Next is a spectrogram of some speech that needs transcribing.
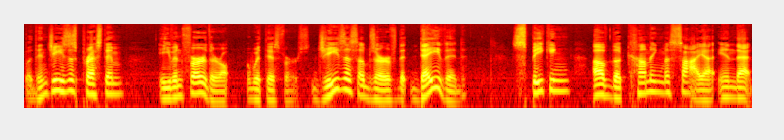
But then Jesus pressed him even further with this verse. Jesus observes that David, speaking of the coming Messiah in that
